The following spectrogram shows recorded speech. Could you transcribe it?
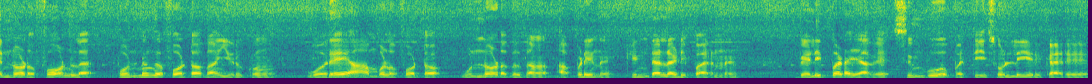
என்னோடய ஃபோனில் பொண்ணுங்க ஃபோட்டோ தான் இருக்கும். ஒரே ஆம்பளை ஃபோட்டோ உன்னோடது தான் அப்படின்னு கிண்டல் அடிப்பாருன்னு வெளிப்படையாகவே சிம்புவை பற்றி சொல்லியிருக்காரு.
